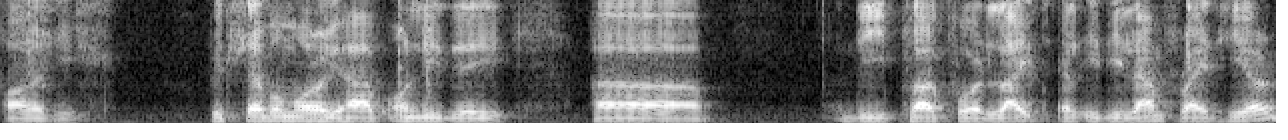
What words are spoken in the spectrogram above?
all of these. with servo motor you have only the uh, the plug for light LED lamp right here,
